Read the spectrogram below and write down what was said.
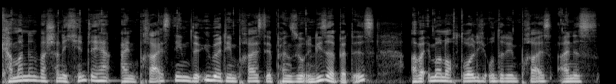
kann man dann wahrscheinlich hinterher einen Preis nehmen, der über dem Preis der Pension Elisabeth ist, aber immer noch deutlich unter dem Preis eines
